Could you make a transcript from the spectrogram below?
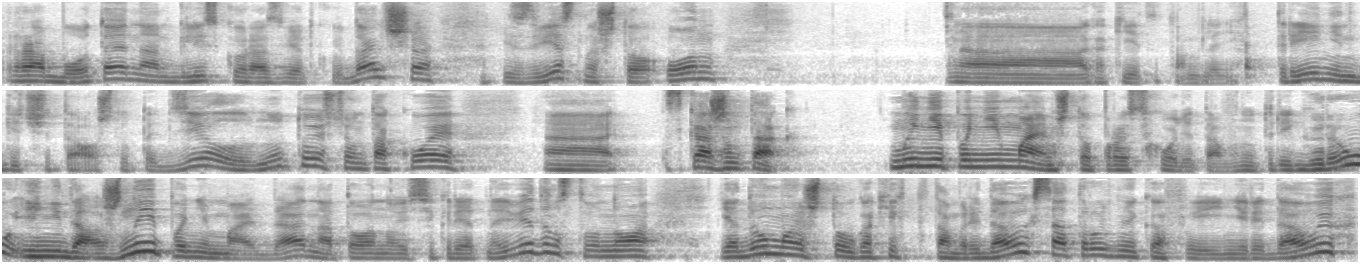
работая на английскую разведку. И дальше известно, что он а, какие-то там для них тренинги читал, что-то делал. Ну, то есть он такой, а, скажем так, мы не понимаем, что происходит там внутри ГРУ, и не должны понимать, да, на то оно и секретное ведомство, но я думаю, что у каких-то там рядовых сотрудников и нерядовых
